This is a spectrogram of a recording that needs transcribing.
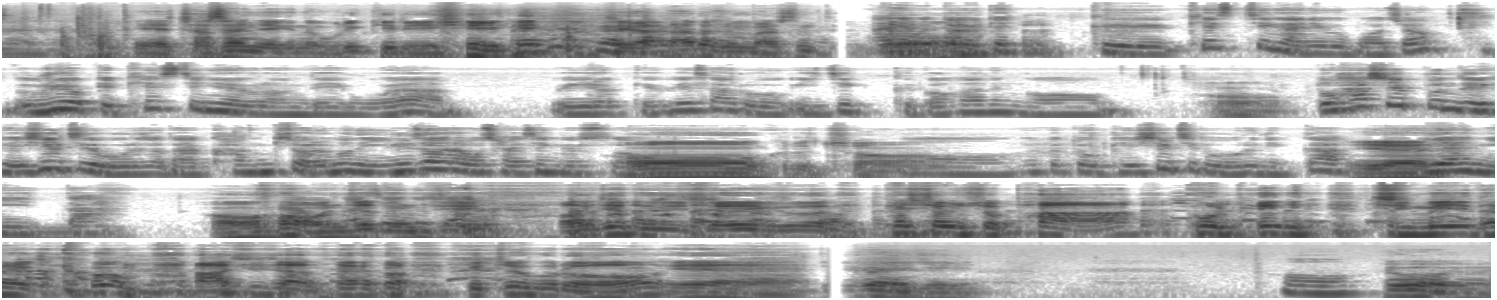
네. 네. 예, 자세한 얘기는 우리끼리 제가 따로 좀 아니면 또 말씀드리고 이렇게 그 캐스팅 아니고 뭐죠? 우리 업계 캐스팅이라 그러는데 이거 뭐야? 왜 이렇게 회사로 이직 그거 하는 거또 어, 하실 분들이 계실지도 모르잖아요. 강 기자 얼마나 일 잘하고 잘생겼어. 어 그렇죠. 어, 그러니까 또 계실지도 모르니까 예. 의향이 있다. 어, 자, 언제든지 해보자. 언제든지 저희 그 패션쇼 파 골뱅이 gmail.com 아시잖아요. 그쪽으로 예. 이거 얘기 어. 이거 이거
